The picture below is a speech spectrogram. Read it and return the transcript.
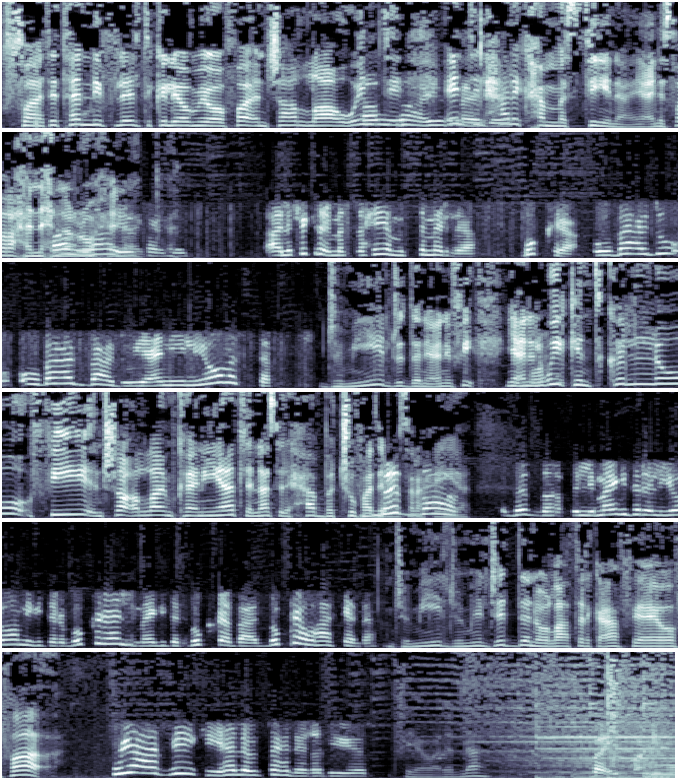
فتتهني في ليلتك اليوم يا وفاء إن شاء الله. يسعدك. انت لحالك حمستينا. يعني صراحة إن إحنا نروح هناك. على فكرة المسرحية مستمرة. بكرة وبعده وبعد بعده. يعني اليوم السبت. جميل جدا. يعني في يعني الويكند كله في إن شاء الله إمكانيات للناس اللي حابة تشوف هذه بالضبط المسرحية. بالضبط. اللي ما يقدر اليوم يقدر بكرة اللي ما يقدر بكرة بعد بكرة وهكذا. جميل جميل جدا. والله يعطيك العافية يا وفاء. ويعافيكي. هلا وسهلا غدير. في أمان الله. bye bye.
